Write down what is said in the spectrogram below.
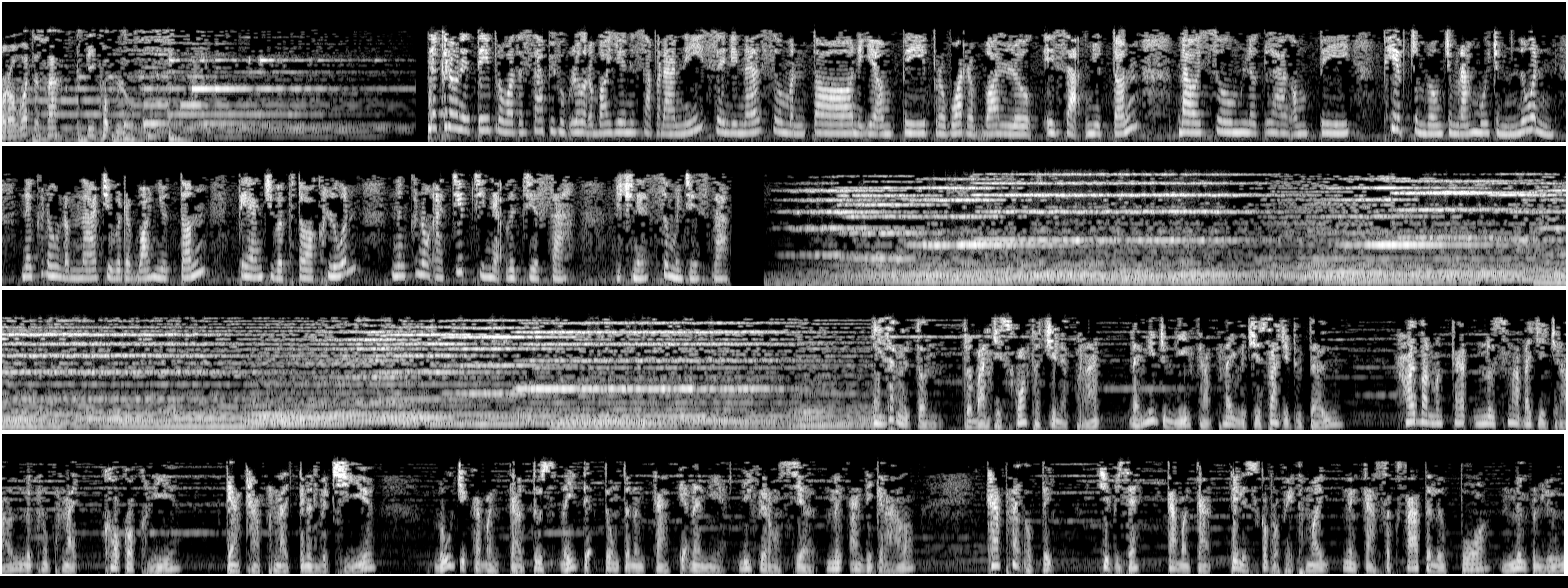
ប្រវត្តិសាស្ត្រពិភពលោកនៅក្នុងនីតិប្រវត្តិសាស្ត្រពិភពលោករបស់យើងនៅសប្តាហ៍នេះសេនឌីណាសូមបន្តនិយាយអំពីប្រវត្តិរបស់លោកអ៊ីសាក់ញូតុនដោយសូមលើកឡើងអំពីភាពចម្រូងចម្រាសមួយចំនួន នៅក្នុងដំណើរជីវិតរបស់ញូតុនទាំងជីវិតផ្ទាល់ខ្លួន និងក្នុងអាជីពជាអ្នកវិទ្យាសាស្ត្រដូច្នេះសូមអញ្ជើញស្ដាប់ តុនត្រូវបានគេស្គាល់ថាជាអ្នកប្រាជ្ញដែលមានជំនាញខាងផ្នែកវិទ្យាសាស្ត្រជាទូទៅហើយបានបង្កើតនូវស្នាដៃជាច្រើននៅក្នុងផ្នែកខុសៗគ្នាទាំងខាងផ្នែកគណិតវិទ្យាដូចជាការបង្កើតទ្រឹស្ដីទាក់ទងទៅនឹងការគណនា differential និង integral ខាងផ្នែកអុបទិកជាពិសេសការបង្កើត telescope ប្រភេទថ្មីនិងការសិក្សាទៅលើពណ៌និងពន្លឺ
